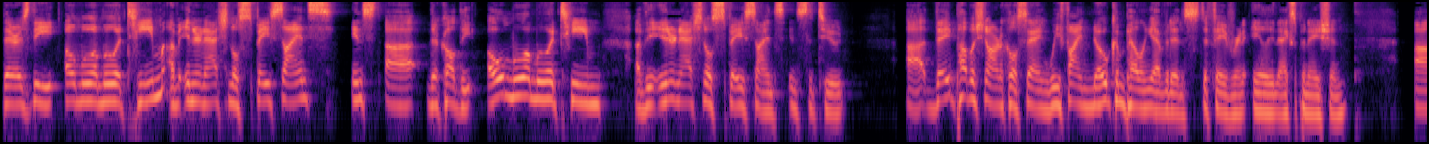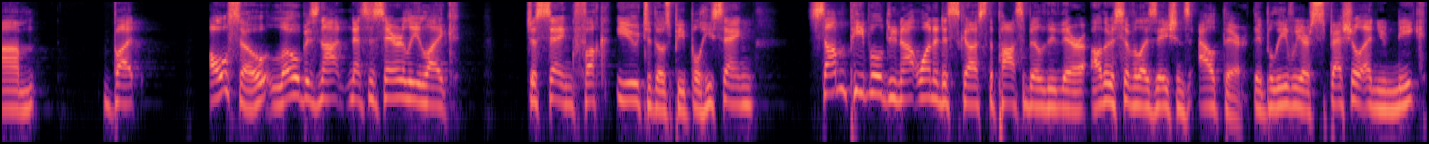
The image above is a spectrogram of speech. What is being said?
there's the Oumuamua team of International Space Science. Uh, they're called the Oumuamua team of the International Space Science Institute. Uh, they published an article saying we find no compelling evidence to favor an alien explanation. Um, but also, Loeb is not necessarily like just saying fuck you to those people. He's saying some people do not want to discuss the possibility there are other civilizations out there. They believe we are special and unique.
